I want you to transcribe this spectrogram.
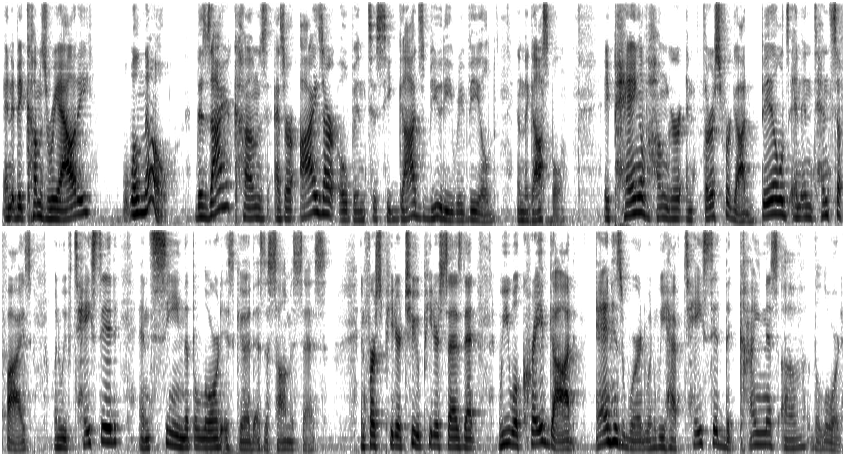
and it becomes reality? Well, no. Desire comes as our eyes are open to see God's beauty revealed in the gospel. A pang of hunger and thirst for God builds and intensifies when we've tasted and seen that the Lord is good, as the psalmist says. In 1 Peter 2, Peter says that we will crave God and his word when we have tasted the kindness of the Lord.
